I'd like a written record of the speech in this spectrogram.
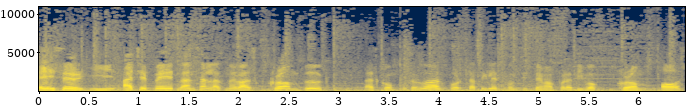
Acer y HP lanzan las nuevas Chromebook. Las computadoras portátiles con sistema operativo Chrome OS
